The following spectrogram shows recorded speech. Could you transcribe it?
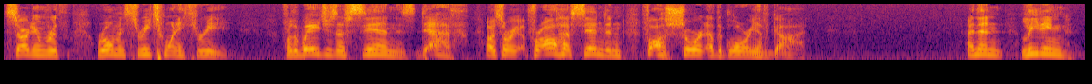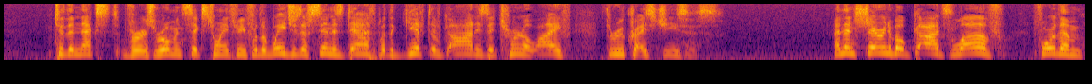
Starting with Romans 3:23. For the wages of sin is death. Oh, sorry, for all have sinned and fall short of the glory of God. And then leading to the next verse, Romans 6:23, for the wages of sin is death, but the gift of God is eternal life through Christ Jesus. And then sharing about God's love for them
